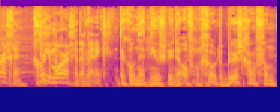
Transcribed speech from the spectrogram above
Goedemorgen. Goedemorgen, daar ben ik. Er komt net nieuws binnen over een grote beursgang van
